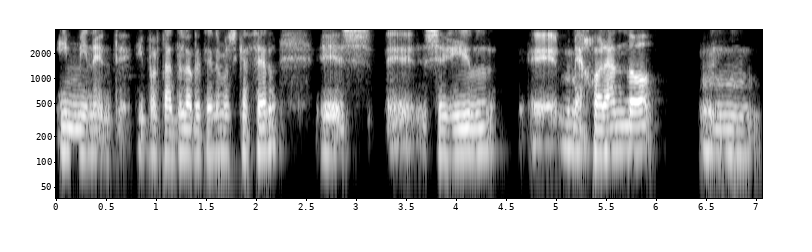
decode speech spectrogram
inminente y por tanto lo que tenemos que hacer es eh, seguir eh, mejorando mm,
